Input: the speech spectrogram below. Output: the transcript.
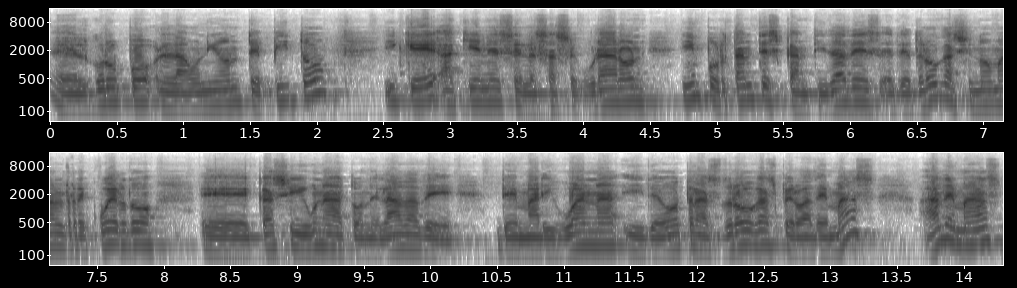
el grupo La Unión Tepito y que a quienes se les aseguraron importantes cantidades de drogas, si no mal recuerdo, eh, casi una tonelada de, de marihuana y de otras drogas, pero además Además,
